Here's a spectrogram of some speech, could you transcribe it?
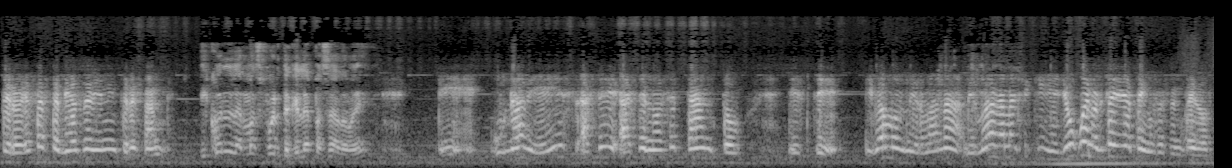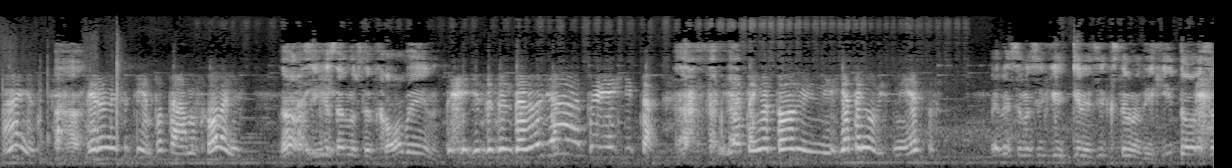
pero esa se me hace bien interesante. ¿Y cuál es la más fuerte que le ha pasado, eh? Eh, una vez, hace, hace no hace tanto, este, íbamos mi hermana, mi hermana la más chiquilla, yo, bueno, ahorita yo ya tengo 62 años, Ajá. pero en ese tiempo estábamos jóvenes. No, sigue estando usted joven. Y en 62 ya estoy viejita. Ya tengo todos mis, ya tengo bisnietos. Pero eso no sé qué quiere decir que esté uno viejito. Eso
